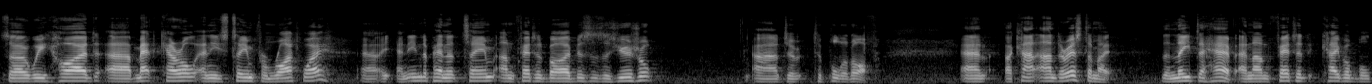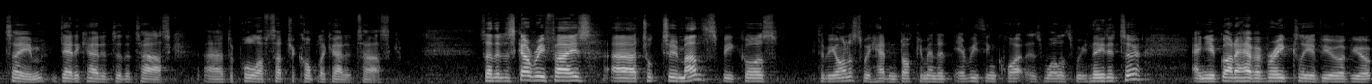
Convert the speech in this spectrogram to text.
So we hired uh, Matt Carroll and his team from Rightway, uh, an independent team unfettered by business as usual, uh, to, to pull it off. And I can't underestimate the need to have an unfettered, capable team dedicated to the task uh, to pull off such a complicated task. So the discovery phase uh, took two months because, to be honest, we hadn't documented everything quite as well as we needed to, and you've got to have a very clear view of your,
